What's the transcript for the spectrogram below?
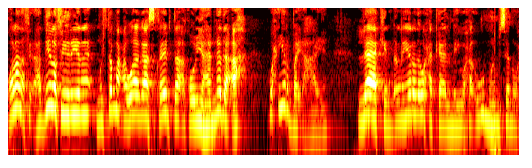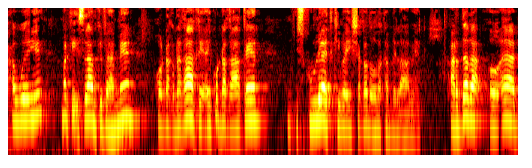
Qolada haddii la fiiriyana mujtamaca waagaas qeybta aqoon-yahanada ah wax yar bay ahaayeen. Laakiin dhalinyarada waxa kaalmeeyey waxaa ugu muhiimsan waxa weeye markay islaamkii fahmeen oo dhaqdhaqaaqii ay ku dhaqaaqeen iskuulaadkii bay shaqadooda ka bilaabeen. Ardada oo aada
